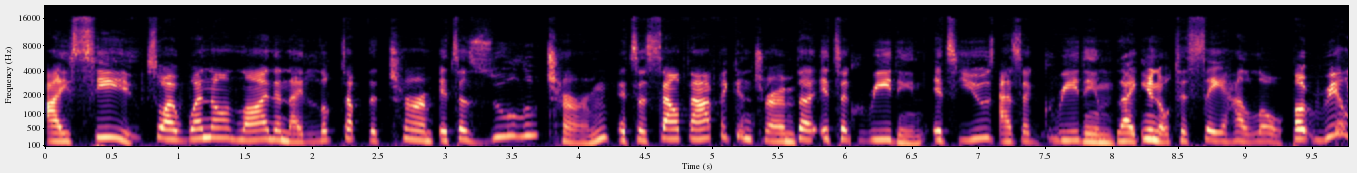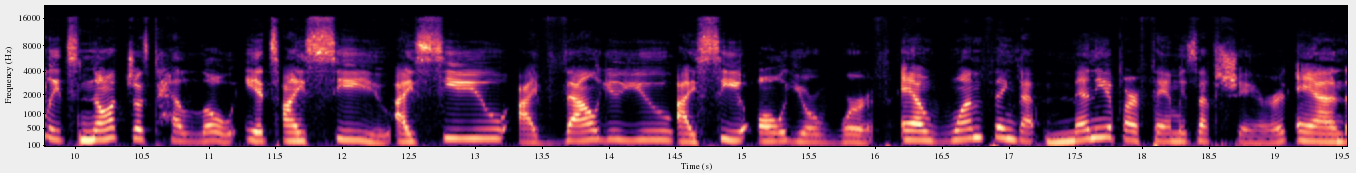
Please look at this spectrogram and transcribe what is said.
I see you. So I went online and I looked up the term. It's a Zulu term, it's a South African term. It's a greeting. It's used as a greeting, like, you know, to say hello. But really, it's not just hello, it's I see you. I see you. I value you. I see all your worth. And one thing that many of our families have shared, and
